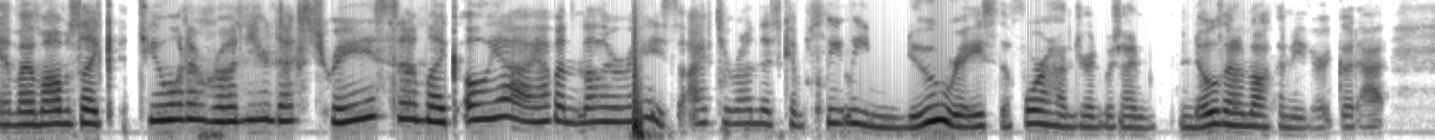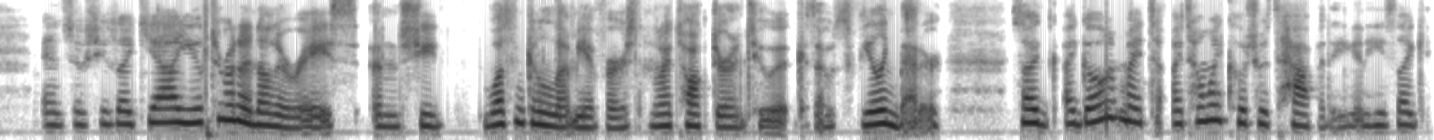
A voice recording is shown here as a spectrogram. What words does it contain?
And my mom's like, Do you want to run your next race? And I'm like, Oh, yeah, I have another race. I have to run this completely new race, the 400, which I know that I'm not going to be very good at. And so she's like, Yeah, you have to run another race. And she wasn't going to let me at first. And I talked her into it because I was feeling better. So I, I go and my t- I tell my coach what's happening. And he's like,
